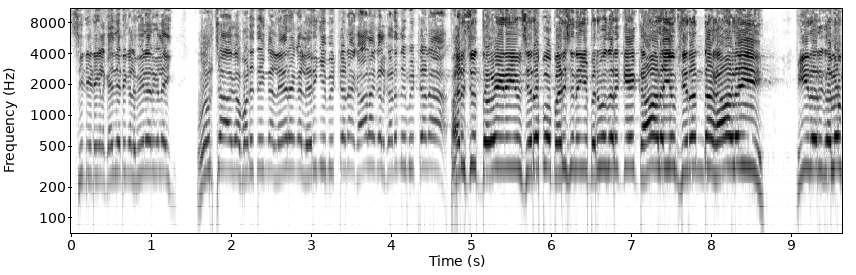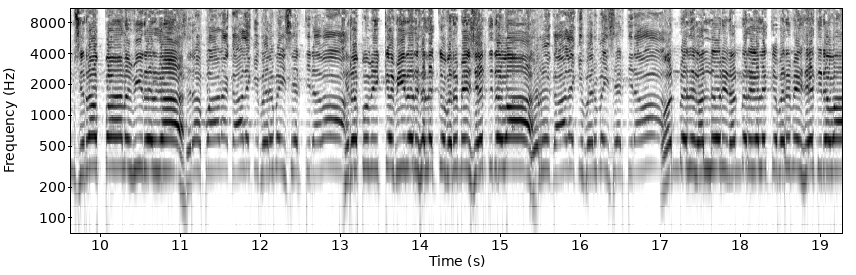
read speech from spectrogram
சீட்டிடுங்கள் கைதடிகள் வீரர்களை. உற்சாகப்படுத்துங்கள் நேரங்கள் நெருங்கி விட்டன காலங்கள் கடந்து விட்டன பரிசு தொகையினையும் சிறப்பு பரிசினையும் பெறுவதற்கே காலையும் சிறந்த காலை. வீரர்களும் சிறப்பான வீரர்கள். சிறப்பான காலைக்கு பெருமை சேர்த்திடவா? சிறப்பு மிக்க வீரர்களுக்கு பெருமை சேர்த்திடவா? ஒரு காலைக்கு பெருமை சேர்த்திடவா? ஒன்பது கல்லூரி நண்பர்களுக்கு பெருமை சேர்த்திடவா?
